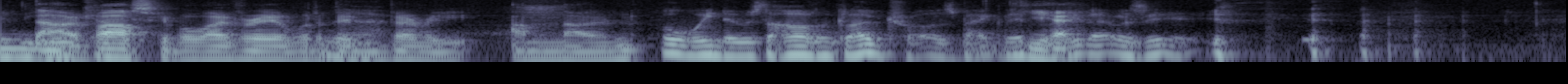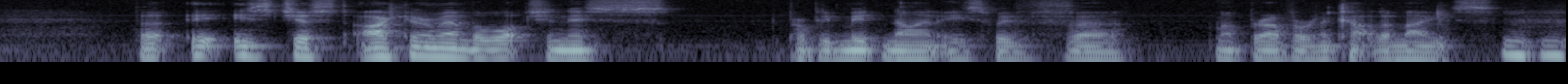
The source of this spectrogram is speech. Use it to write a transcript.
in the No, UK. basketball over here would have been No. very unknown. All we knew was the Harlem Globetrotters back then. Yeah. That was it. But it is just, I can remember watching this probably mid 90s with uh, my brother and a couple of mates. Mhm.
